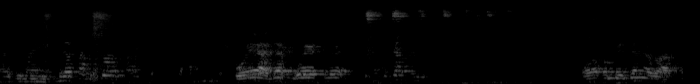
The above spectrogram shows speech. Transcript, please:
Lagi main berapa skor ada gue, kue. Kalau kemeja nggak apa-apa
